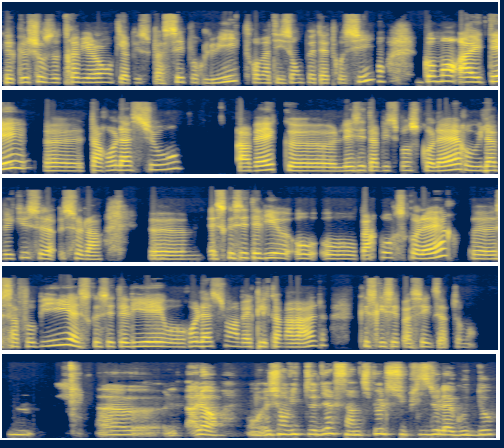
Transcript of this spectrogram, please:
quelque chose de très violent qui a pu se passer pour lui, traumatisant peut-être aussi. Comment a été euh, ta relation avec euh, les établissements scolaires où il a vécu cela? Euh, Est-ce que c'était lié au, parcours scolaire, sa phobie? Est-ce que c'était lié aux relations avec les camarades? Qu'est-ce qui s'est passé exactement? Mmh. Euh, alors, j'ai envie de te dire que c'est un petit peu le supplice de la goutte d'eau.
